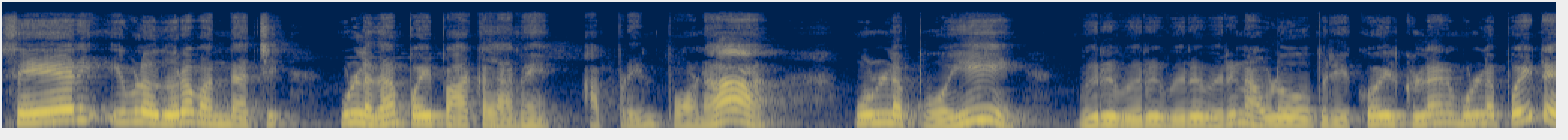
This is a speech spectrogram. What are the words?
சரி இவ்வளோ தூரம் வந்தாச்சு. உள்ளே தான் போய் பார்க்கலாமே அப்படின்னு போனால் உள்ளே போய் விறு விறு விறு விறுன்னு அவ்வளோ பெரிய கோயிலுக்குள்ளே உள்ளே போயிட்டு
